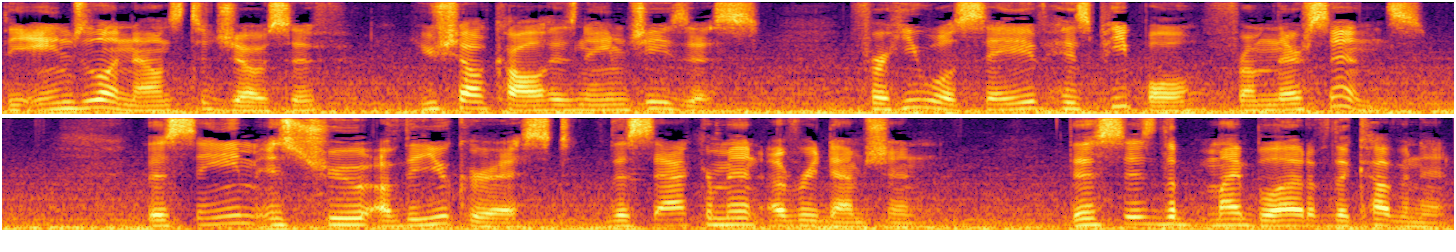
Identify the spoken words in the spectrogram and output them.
The angel announced to Joseph, You shall call his name Jesus for he will save his people from their sins. The same is true of the Eucharist, the sacrament of redemption. This is the, my blood of the covenant,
